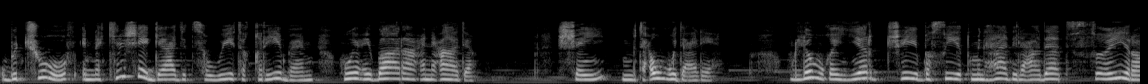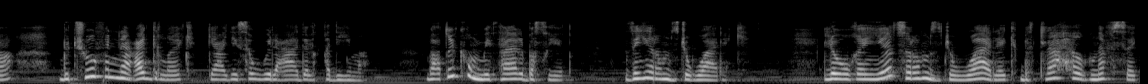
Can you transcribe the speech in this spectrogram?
وبتشوف إن كل شي قاعد تسويه تقريبا هو عبارة عن عادة شي متعود عليه. ولو غيرت شي بسيط من هذه العادات الصغيرة بتشوف إن عقلك قاعد يسوي العادة القديمة. بعطيكم مثال بسيط زي رمز جوالك. لو غيرت رمز جوالك بتلاحظ نفسك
